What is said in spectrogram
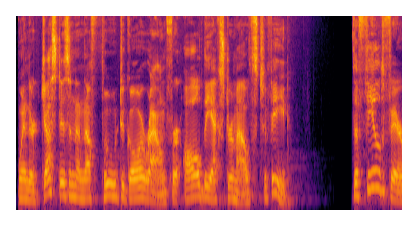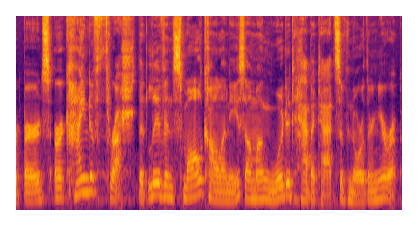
when there just isn't enough food to go around for all the extra mouths to feed. The fieldfare birds are a kind of thrush that live in small colonies among wooded habitats of northern Europe,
